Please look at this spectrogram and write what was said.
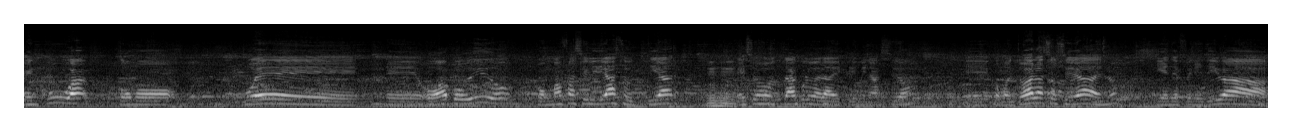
en Cuba, como puede eh, o ha podido con más facilidad sortear esos obstáculos de la discriminación, eh, como en todas las sociedades, ¿no? Y en definitiva,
